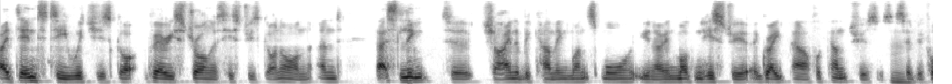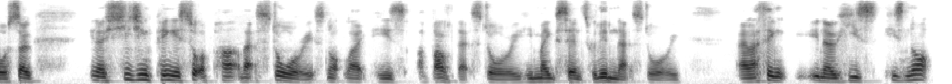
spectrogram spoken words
identity which has got very strong as history's gone on. And that's linked to China becoming once more, you know, in modern history, a great powerful country, as I mm. said before. So, you know, Xi Jinping is sort of part of that story. It's not like he's above that story. He makes sense within that story. And I think, you know, he's, he's not,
